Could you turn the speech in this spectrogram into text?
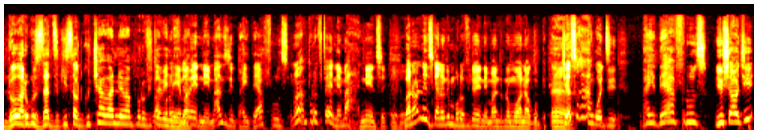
Ndo vari kuzadzikisa kuti kuchava nevaprofita vaprofita venhema. anzi by their fruits. Unoona muprofita venhema hanetse. Vanoonetsika nekuti muprofita venhema ndinomuona kupi? Jesu akangoti by their fruits you shall chi?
